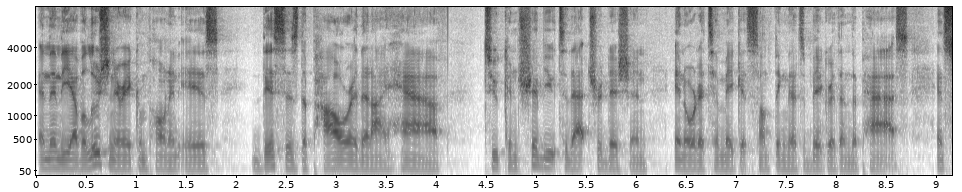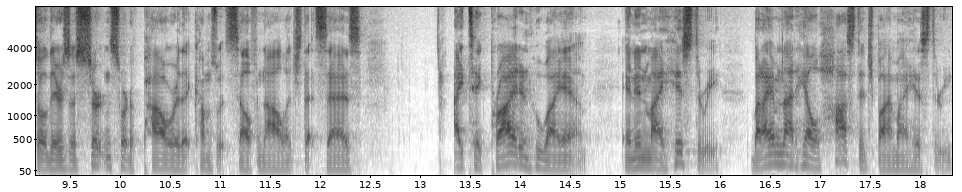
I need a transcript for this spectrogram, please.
And then the evolutionary component is this is the power that I have to contribute to that tradition in order to make it something that's bigger than the past. And so there's a certain sort of power that comes with self knowledge that says, I take pride in who I am and in my history, but I am not held hostage by my history.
